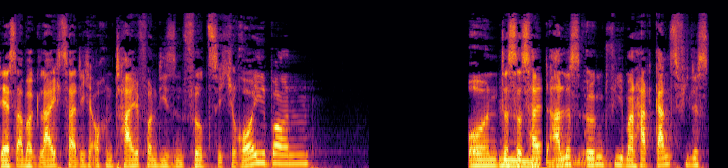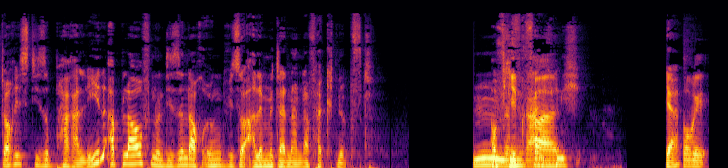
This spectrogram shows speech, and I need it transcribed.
der ist aber gleichzeitig auch ein Teil von diesen 40 Räubern. Und das ist halt Hm. alles irgendwie, man hat ganz viele Stories, die so parallel ablaufen und die sind auch irgendwie so alle miteinander verknüpft. Hm, Auf jeden Fall- Mich, Ja? Sorry,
